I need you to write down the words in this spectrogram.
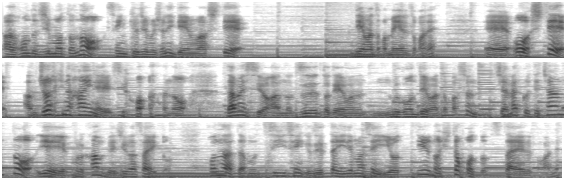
あの、本当地元の選挙事務所に電話して、電話とかメールとかね、えー、をして、あの常識の範囲内ですよ。あの、ダメですよ。あの、ずっと電話、無言電話とかそういうんじゃなくて、ちゃんと、いやいや、これ勘弁してくださいと。こんなだったらもう次選挙絶対入れませんよっていうのを一言伝えるとかね。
